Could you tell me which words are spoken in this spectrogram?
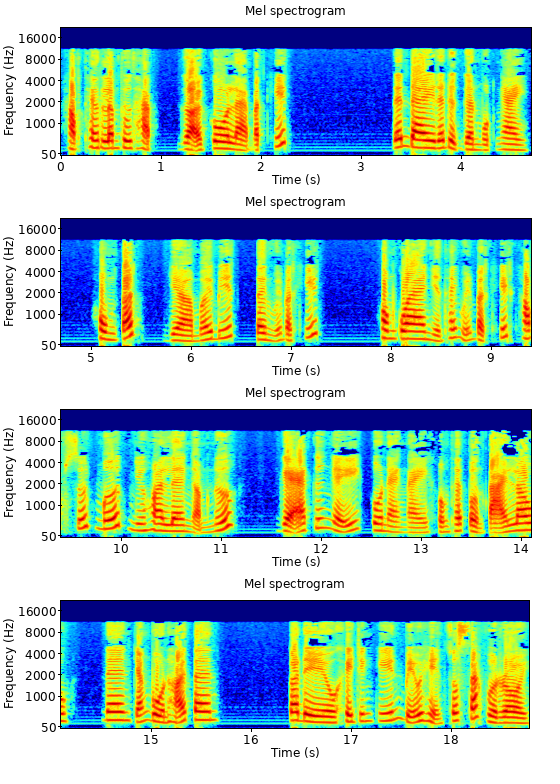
học theo lâm thu thạch gọi cô là bạch khiết đến đây đã được gần một ngày. Hùng tất giờ mới biết tên nguyễn bạch khiết. Hôm qua nhìn thấy nguyễn bạch khiết khóc sướt mướt như hoa lê ngậm nước. Gã cứ nghĩ cô nàng này không thể tồn tại lâu, nên chẳng buồn hỏi tên. Có điều khi chứng kiến biểu hiện xuất sắc vừa rồi,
